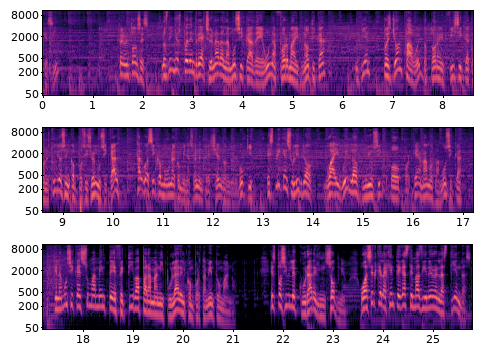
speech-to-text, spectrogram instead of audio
que sí. Pero entonces, ¿los niños pueden reaccionar a la música de una forma hipnótica? Bien, pues John Powell, doctor en física con estudios en composición musical, algo así como una combinación entre Sheldon y el Buki, explica en su libro Why We Love Music o Por qué amamos la música, que la música es sumamente efectiva para manipular el comportamiento humano. Es posible curar el insomnio o hacer que la gente gaste más dinero en las tiendas.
